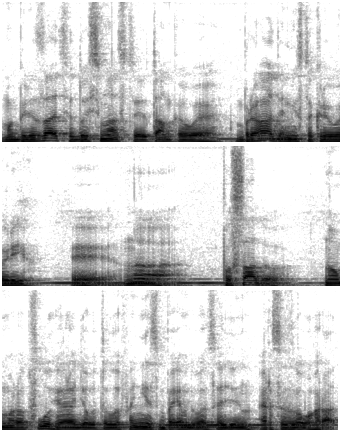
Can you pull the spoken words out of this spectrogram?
мобілізації до 17-ї танкової бригади міста Кривий Ріг е, на посаду номер обслуги радіотелефоніст БМ-21 РСЗО Град.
